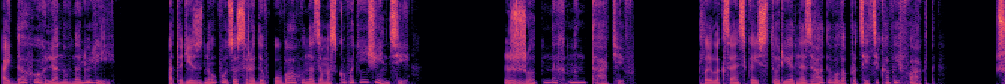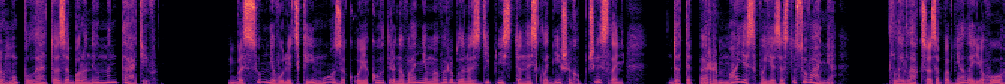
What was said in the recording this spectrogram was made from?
Айдаго глянув на Люлі, а тоді знову зосередив увагу на замаскованій жінці. Жодних ментатів. Тлейлаксанська історія не згадувала про цей цікавий факт чому Плето заборонив ментатів? Без сумніву, людський мозок, у якого тренуваннями вироблено здібність до найскладніших обчислень, дотепер має своє застосування. Тлейлаксо запевняла його,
